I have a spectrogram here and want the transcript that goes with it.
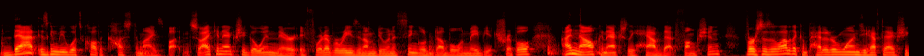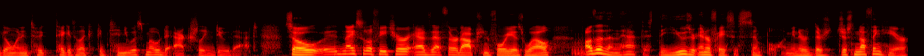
That is going to be what's called a customized button. So I can actually go in there if for whatever reason I'm doing a single, double, and maybe a triple, I now can actually have that function versus a lot of the competitor ones, you have to actually go in and take it to like a continuous mode to actually do that. So uh, nice little feature, adds that third option for you as well. Other than that, this, the user interface is simple. I mean, there, there's just nothing here.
